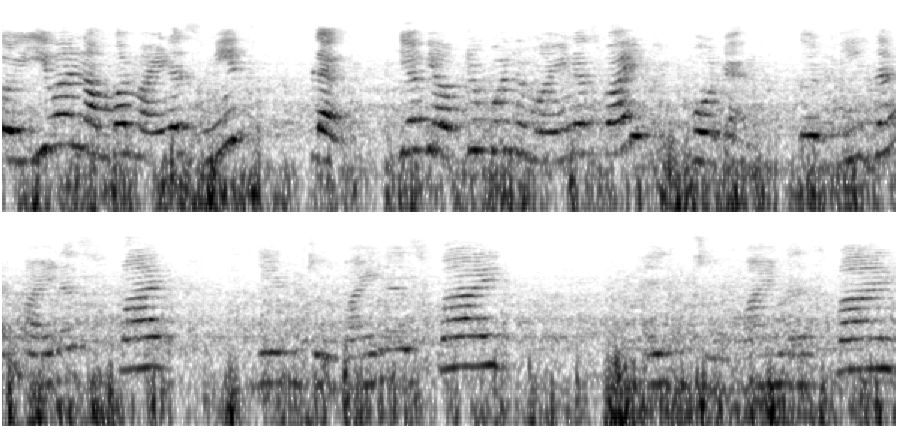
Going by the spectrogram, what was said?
so even number minus means plus here we have to put a minus 5 4 times so it means that minus 5 into minus 5 into minus 5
